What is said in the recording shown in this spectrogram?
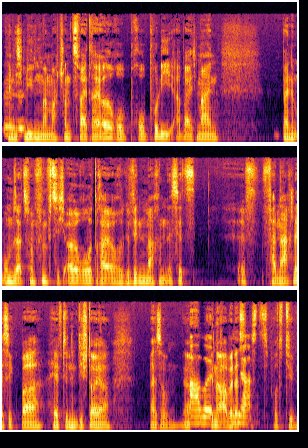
wenn ich lügen, man macht schon zwei, drei Euro pro Pulli, aber ich meine, bei einem Umsatz von 50 Euro drei Euro Gewinn machen ist jetzt äh, vernachlässigbar. Hälfte nimmt die Steuer. Also ja, Aber- genau, aber das ja. ist das Prototyp.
